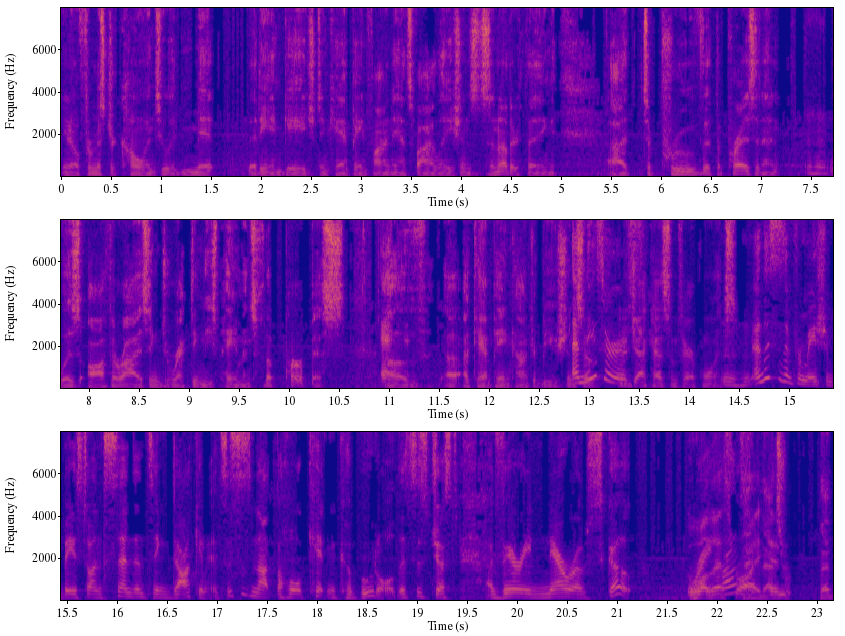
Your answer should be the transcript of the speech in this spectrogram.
you know, for Mr. Cohen to admit that he engaged in campaign finance violations. It's another thing uh, to prove that the president mm-hmm. was authorizing, directing these payments for the purpose and, of uh, a campaign contribution. And so these are, you know, Jack has some fair points. Mm-hmm. And this is information based on sentencing documents. This is not the whole kit and caboodle. This is just a very narrow scope. Well, right, that's Ross? right. That's, and, that,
